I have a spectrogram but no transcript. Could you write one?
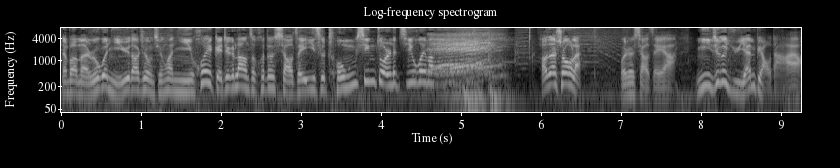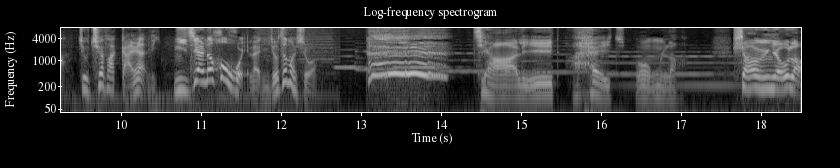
那朋友们，如果你遇到这种情况，你会给这个浪子回头小贼一次重新做人的机会吗？好，再说回来，我说小贼啊，你这个语言表达啊，就缺乏感染力。你既然都后悔了，你就这么说：家里太穷了。上有老，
